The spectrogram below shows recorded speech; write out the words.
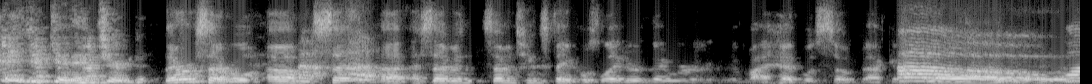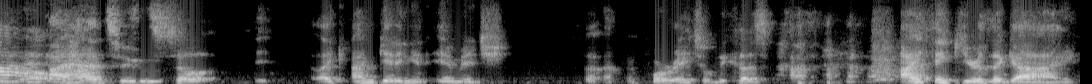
you get injured. there were several. Um, se- uh, seven, 17 staples later, they were. My head was sewed back up. Oh, wow. I had to. So, like, I'm getting an image. Uh, poor Rachel, because I think you're the guy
